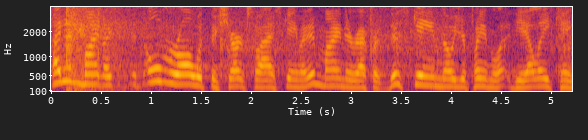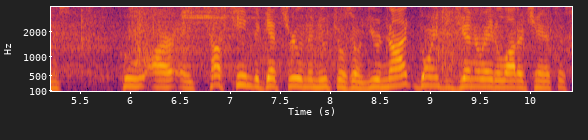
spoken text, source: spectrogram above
I didn't mind, like, overall with the Sharks last game, I didn't mind their effort. This game, though, you're playing the LA Kings, who are a tough team to get through in the neutral zone. You're not going to generate a lot of chances.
